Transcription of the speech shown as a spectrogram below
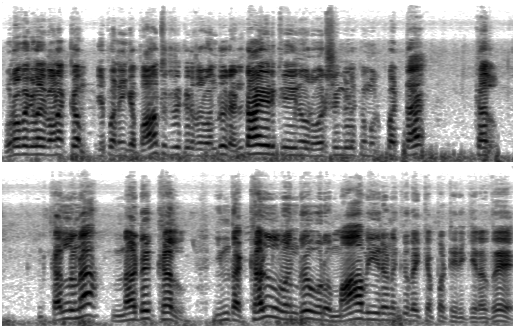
உறவுகளை வணக்கம். இப்ப நீங்க பார்த்துட்டு இருக்கிறது வந்து ரெண்டாயிரத்தி ஐநூறு வருஷங்களுக்கு முற்பட்ட கல். கல்லுனா நடுக்கல். இந்த கல் வந்து ஒரு மாவீரனுக்கு வைக்கப்பட்டிருக்கிறது.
